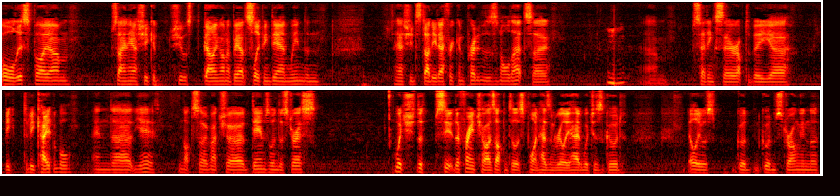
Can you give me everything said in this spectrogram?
all this by um, saying how she could she was going on about sleeping downwind and how she'd studied African predators and all that so Mm-hmm. um, setting Sarah up to be, uh, be to be capable, and uh, yeah, not so much uh, damsel in distress, which the the franchise up until this point hasn't really had, which is good. Ellie was good, good and strong in the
